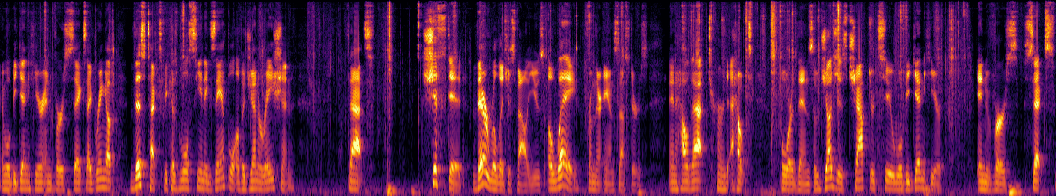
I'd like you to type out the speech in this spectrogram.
and we'll begin here in verse 6. I bring up this text because we'll see an example of a generation that shifted their religious values away from their ancestors and how that turned out for them. So, Judges chapter 2 will begin here in verse 6.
